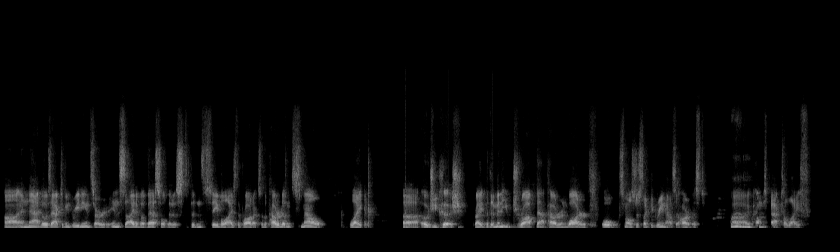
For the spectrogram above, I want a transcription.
Uh, and that those active ingredients are inside of a vessel that has been stabilized the product. So the powder doesn't smell like uh, og kush right? But the minute you drop that powder in water, oh, smells just like the greenhouse at harvest. Uh, it comes back to life.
